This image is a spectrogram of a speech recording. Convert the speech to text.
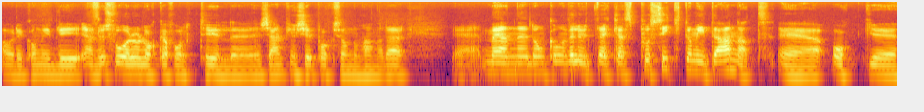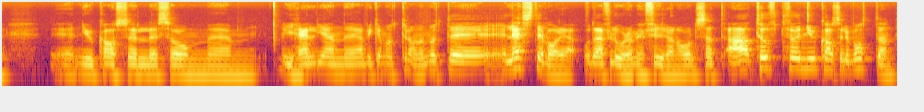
Ja, det kommer ju bli ännu svårare att locka folk till eh, Championship också om de hamnar där. Eh, men de kommer väl utvecklas på sikt om inte annat. Eh, och Eh, Newcastle som ehm, i helgen, eh, vilka mötte de? De mötte eh, Leicester var det och där förlorade de med 4-0. Så att, ja, tufft för Newcastle i botten.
